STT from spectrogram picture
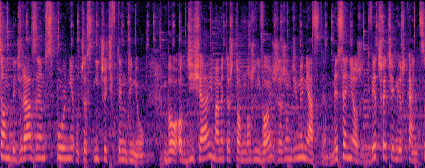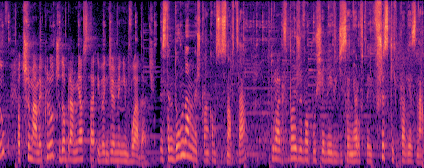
Chcą być razem, wspólnie uczestniczyć w tym dniu, bo od dzisiaj mamy też tą możliwość, że rządzimy miastem. My, seniorzy, dwie trzecie mieszkańców, otrzymamy klucz do bram miasta i będziemy nim władać. Jestem dumną mieszkanką Sosnowca, która jak spojrzy wokół siebie i widzi seniorów, to ich wszystkich prawie zna,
